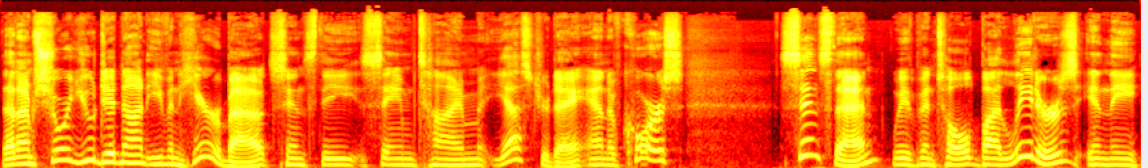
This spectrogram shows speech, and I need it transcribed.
that I'm sure you did not even hear about since the same time yesterday. And of course, since then, we've been told by leaders in the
